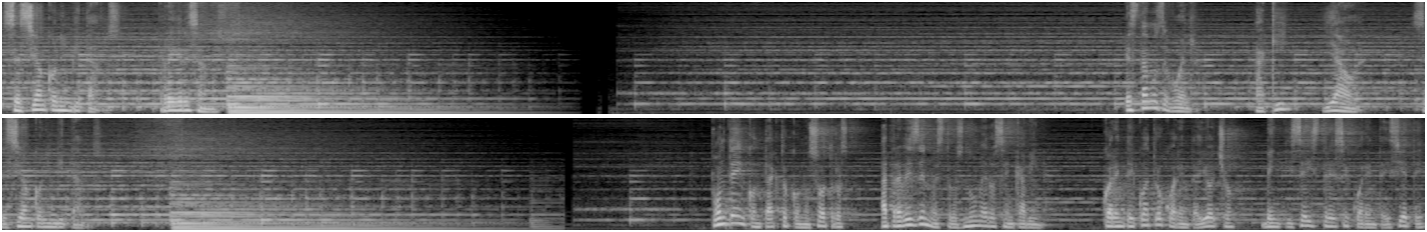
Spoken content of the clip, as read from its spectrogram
Sesión con invitados. Regresamos. Estamos de vuelta. Aquí y ahora. Sesión con invitados. Ponte en contacto con nosotros a través de nuestros números en cabina 4448 2613 47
